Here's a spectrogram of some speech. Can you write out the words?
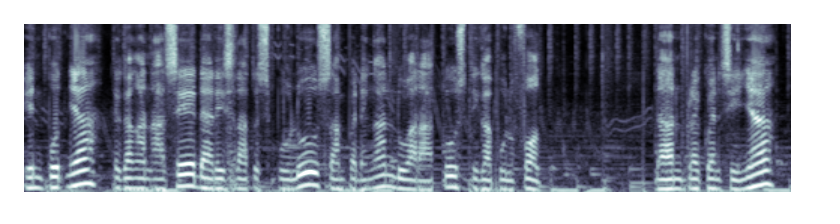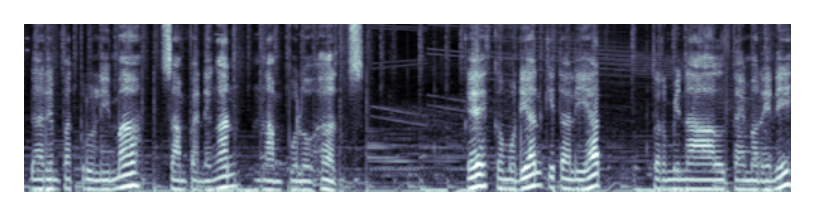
Inputnya tegangan AC dari 110 sampai dengan 230 volt. Dan frekuensinya dari 45 sampai dengan 60 Hz. Oke, kemudian kita lihat terminal timer ini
